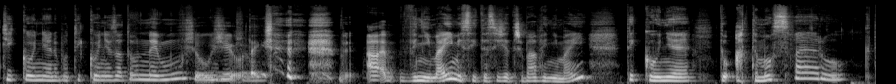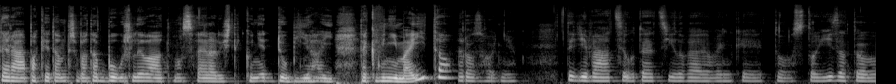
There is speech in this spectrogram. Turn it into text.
ty koně, nebo ty koně za to nemůžou, nemůžou. že jo? Takže, a vnímají, myslíte si, že třeba vnímají ty koně tu atmosféru, která pak je tam třeba ta bouřlivá atmosféra, když ty koně dobíhají, tak vnímají to? Rozhodně ty diváci u té cílové rovinky to stojí za to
